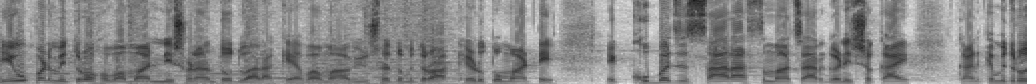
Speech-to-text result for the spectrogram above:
એવું પણ મિત્રો હવામાન નિષ્ણાંતો દ્વારા કહેવામાં આવ્યું છે. તો મિત્રો આ ખેડૂતો માટે એક ખૂબ જ સારા સમાચાર ગણી શકાય કારણ કે મિત્રો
